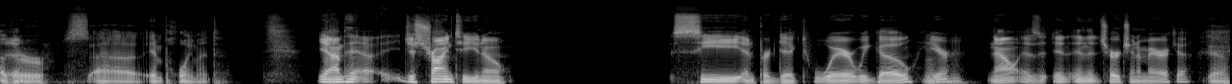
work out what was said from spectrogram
Yeah. other uh, employment yeah, I'm th- uh, just trying to, you know, see and predict where we go here Mhm. now as in, in the church in America. yeah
